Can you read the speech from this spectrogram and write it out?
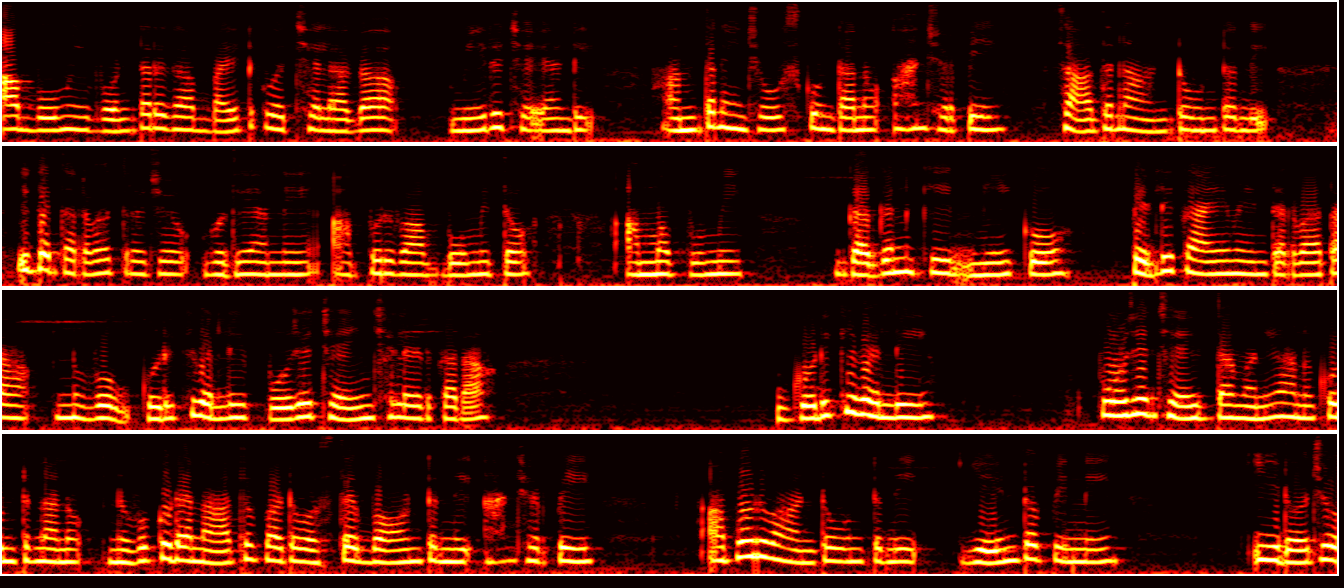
ఆ భూమి ఒంటరిగా బయటకు వచ్చేలాగా మీరు చేయండి. అంత నేను చూసుకుంటాను అని చెప్పి సాధన అంటూ ఉంటుంది. ఇక తర్వాత రోజు ఉదయాన్నే అపూర్వ భూమితో అమ్మ భూమి గగన్కి నీకు పెళ్ళి ఖాయమైన తర్వాత నువ్వు గుడికి వెళ్ళి పూజ చేయించలేదు కదా? గుడికి వెళ్ళి పూజ చేయిద్దామని అనుకుంటున్నాను. నువ్వు కూడా నాతో పాటు వస్తే బాగుంటుంది అని చెప్పి అపూర్వ అంటూ ఉంటుంది. ఏంటో పిన్ని ఈరోజు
